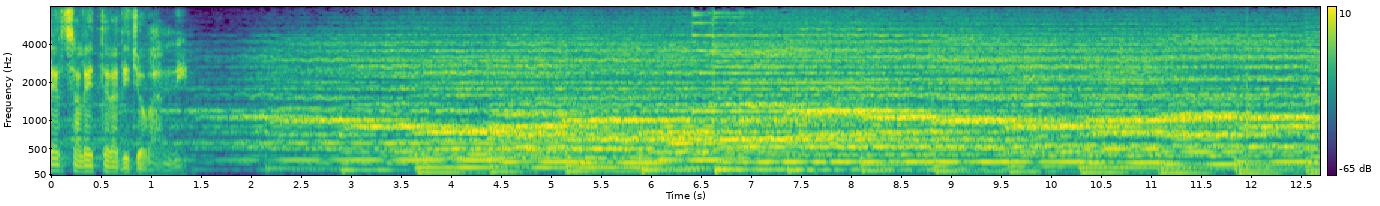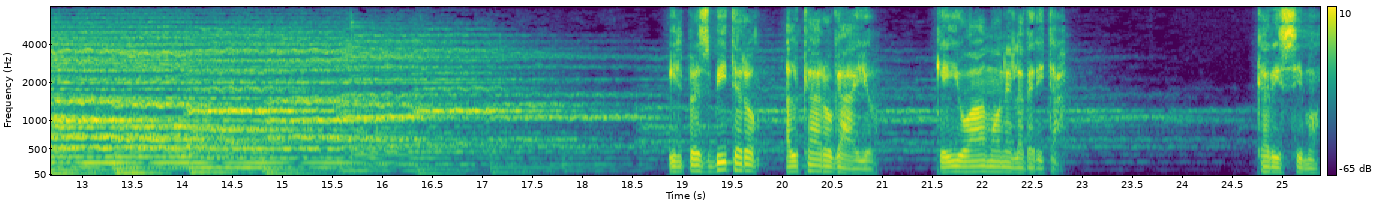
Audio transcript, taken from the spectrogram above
Terza lettera di Giovanni. Il presbitero al caro Gaio, che io amo nella verità. Carissimo,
